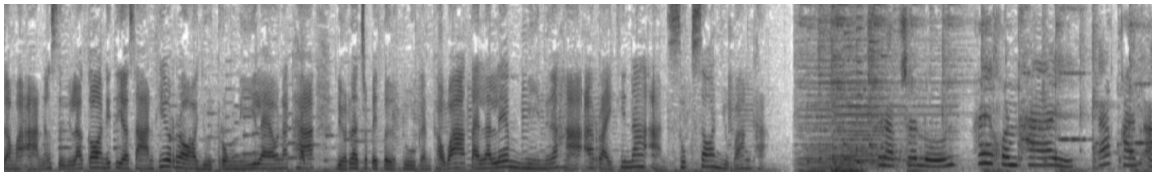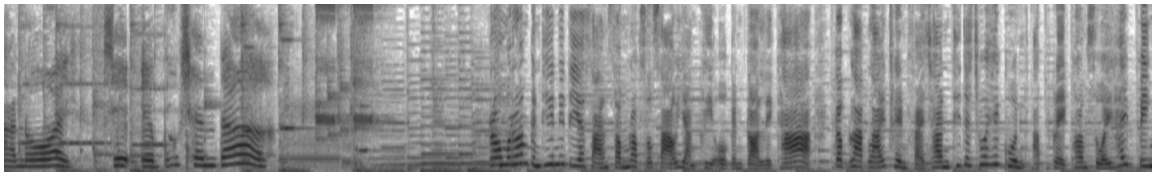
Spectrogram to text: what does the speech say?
จะมาอ่านหนังสือแล้วก็นิตยสารที่รออยู่ตรงนี้แล้วนะคะ เดี๋ยวเราจะไปเปิดดูกันค่ะว่า แต่ละเล่มมีเนื้อหาอะไรที่น่าอ่านซุกซ่อนอยู่บ้างค่ะ สนับสนุนให้คนไทยรักการอ่านโดย c ีเอบุ๊กเชนเดอร์ เรามาเริ่มกันที่นิตยสารสำหรับสาวๆ อย่างคลีโอกันก่อนเลยค่ะ กับหลากหลายเทรนด์แฟชั่นที่จะช่วยให้คุณอัปเกรดความสวยให้ปิ๊ง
